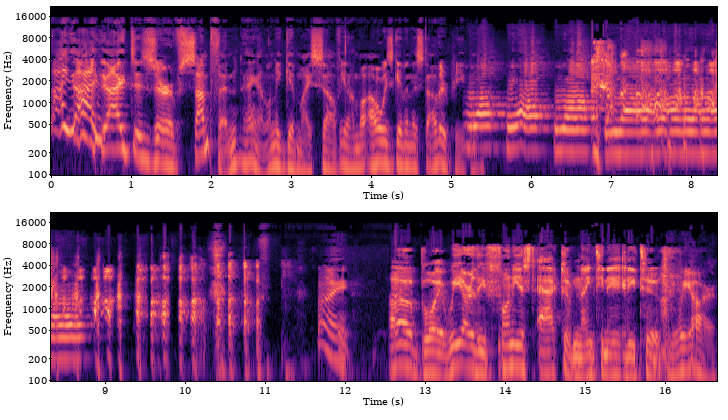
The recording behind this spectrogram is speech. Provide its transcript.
I, I, I deserve something. Hang on, let me give myself. You know, I'm always giving this to other people. Right. Oh boy, we are the funniest act of 1982. We are.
